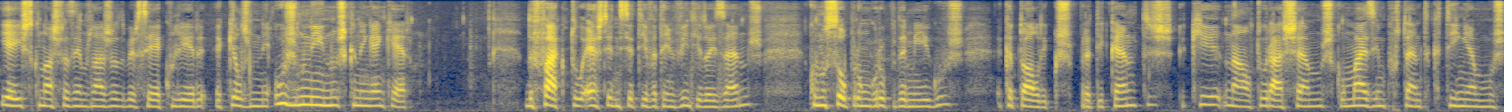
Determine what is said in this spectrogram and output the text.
E é isto que nós fazemos na ajuda de berço, é acolher aqueles meninos, os meninos que ninguém quer. De facto, esta iniciativa tem 22 anos, começou por um grupo de amigos católicos praticantes que, na altura, achamos que o mais importante que tínhamos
